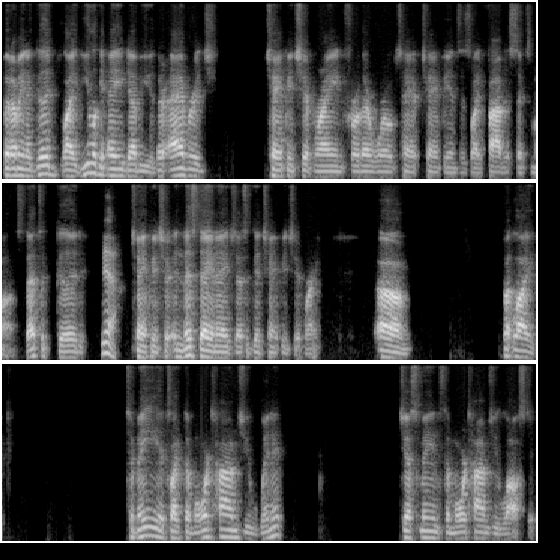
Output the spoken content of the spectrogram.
but I mean a good like you look at AEW, their average championship reign for their world cha- champions is like five to six months. That's a good Yeah. championship in this day and age. That's a good championship reign. Um, but like to me, it's like the more times you win it, just means the more times you lost it.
